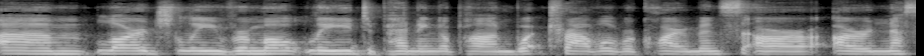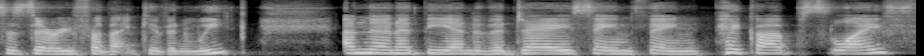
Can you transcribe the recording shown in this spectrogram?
um, largely remotely, depending upon what travel requirements are are necessary for that given week. And then at the end of the day, same thing, pickups, life,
